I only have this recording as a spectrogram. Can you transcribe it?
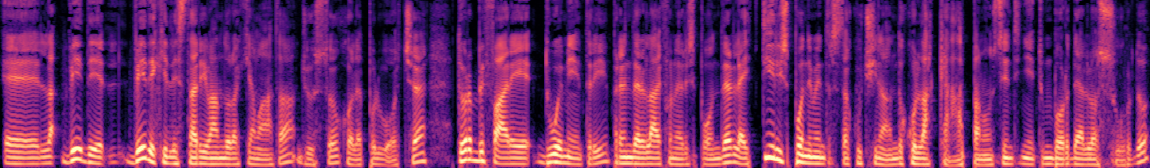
eh, la, vede, vede, che le sta arrivando la chiamata, giusto, con l'Apple Watch, dovrebbe fare due metri, prendere l'iPhone e rispondere, lei ti risponde mentre sta cucinando con la K, non senti niente, un bordello assurdo,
